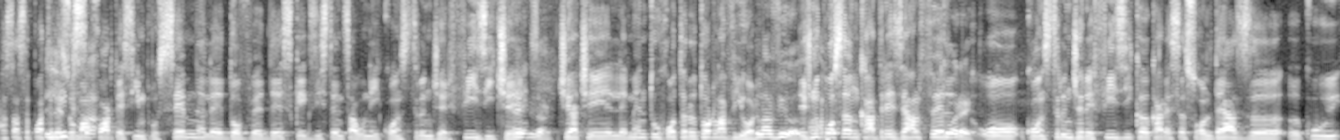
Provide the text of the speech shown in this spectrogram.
asta se poate Lipsa- rezuma foarte simplu, semnele dovedesc existența unei constrângeri fizice, Exact. ceea ce e elementul hotărător la viol. La viol. Deci nu Acum- poți să încadrezi altfel Corect. o constrângere fizică care să soldează uh, cu uh,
